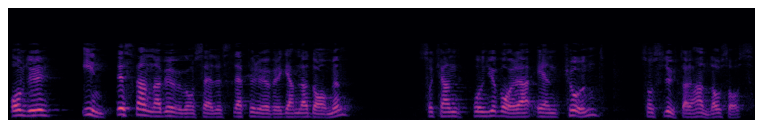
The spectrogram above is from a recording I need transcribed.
Om du inte stannar vid övergångsstället släpper över gamla damen så kan hon ju vara en kund som slutar handla hos oss.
